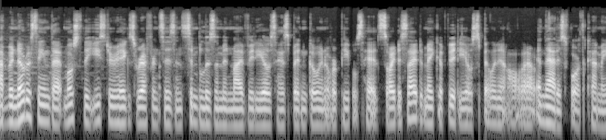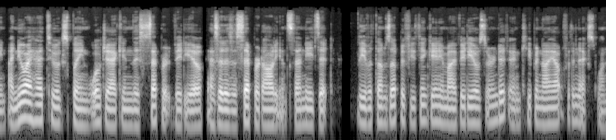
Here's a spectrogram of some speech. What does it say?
I've been noticing that most of the Easter eggs, references, and symbolism in my videos has been going over people's heads, so I decided to make a video spelling it all out, and that is forthcoming. I knew I had to explain Wojak in this separate video, as it is a separate audience that needs it. Leave a thumbs up if you think any of my videos earned it, and keep an eye out for the next one.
